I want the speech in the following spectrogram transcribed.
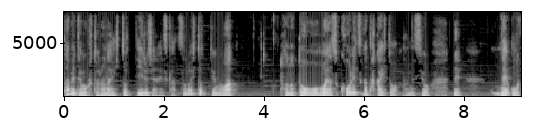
食べても太らない人っているじゃないですか。その人っていうのは、その糖を燃やす効率が高い人なんですよ。で、ね、お聞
